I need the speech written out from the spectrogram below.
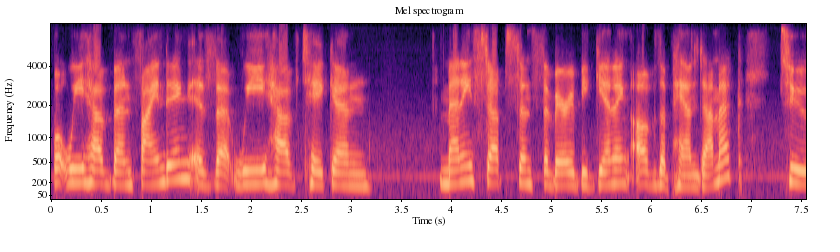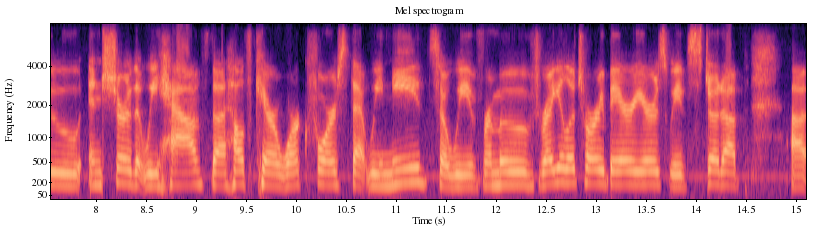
What we have been finding is that we have taken many steps since the very beginning of the pandemic to ensure that we have the healthcare workforce that we need. So we've removed regulatory barriers, we've stood up uh,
